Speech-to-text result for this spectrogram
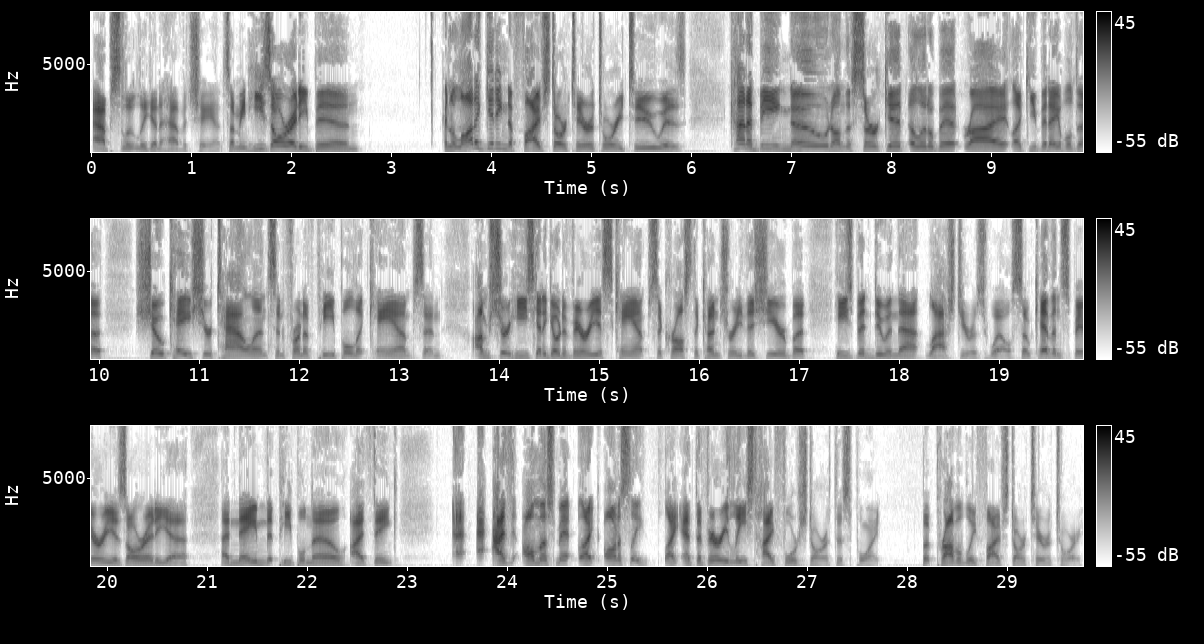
Absolutely gonna have a chance. I mean, he's already been, and a lot of getting to five star territory too is kind of being known on the circuit a little bit, right? Like you've been able to showcase your talents in front of people at camps, and I'm sure he's going to go to various camps across the country this year, but he's been doing that last year as well. So Kevin Sperry is already a, a name that people know. I think. I, almost meant like honestly, like at the very least, high four star at this point, but probably five star territory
